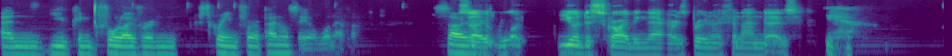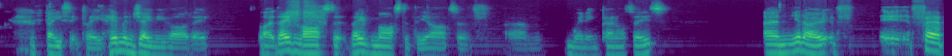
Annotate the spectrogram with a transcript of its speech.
and you can fall over and scream for a penalty or whatever. So, So what you're describing there is Bruno Fernandes. yeah, basically him and Jamie Vardy, like they've mastered they've mastered the art of um, winning penalties, and you know if it, fair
